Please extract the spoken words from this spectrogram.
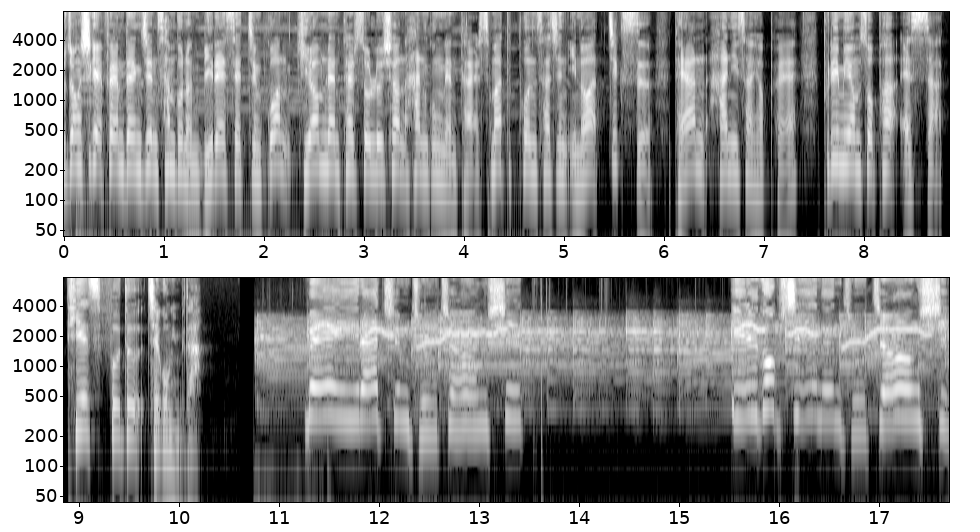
조정식 FM 댕진 3부는 미래세증권, 기업 렌탈 솔루션 한국렌탈, 스마트폰 사진 인화 찍스, 대한 한의사협회, 프리미엄 소파 S사, TS푸드 제공입니다. 매일 아침 조정식 7시는 조정식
